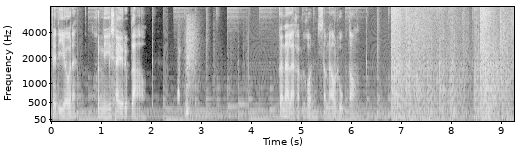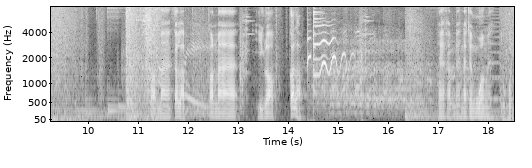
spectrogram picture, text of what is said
แต่เดียวนะ คนนี้ใช่หรือเปล่า ก็นั่นแหละครับทุกคนสำเนาถูกต้อง ตอนมาก็หลับ ตอนมาอีกรอบก็หลับนะครับนะน่าจะง่วงนะทุกคน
